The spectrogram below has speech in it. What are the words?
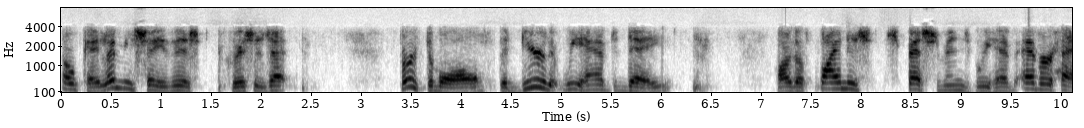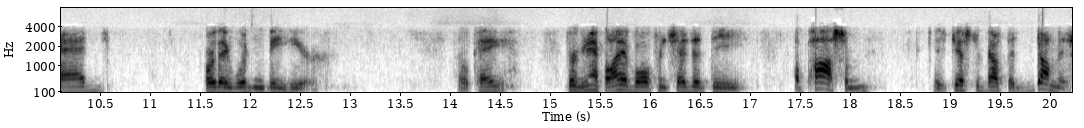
Okay, let me say this, Chris, is that first of all, the deer that we have today are the finest specimens we have ever had, or they wouldn't be here. Okay? For example, I have often said that the opossum is just about the dumbest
